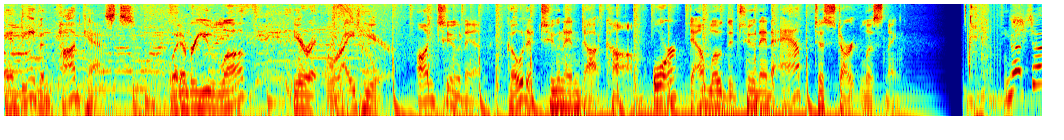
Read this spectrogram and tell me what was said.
Yes, and even podcasts. Whatever you love, hear it right here on TuneIn. Go to tunein.com or download the TuneIn app to start listening. Nacho!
